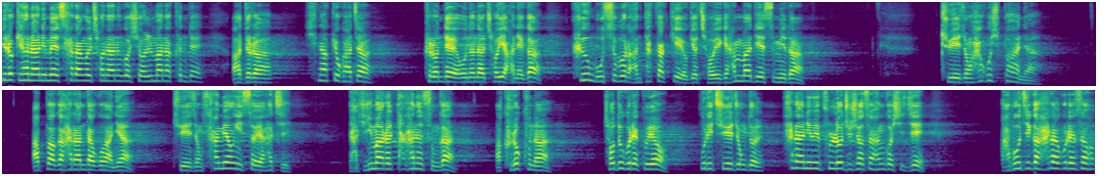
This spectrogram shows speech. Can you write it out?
이렇게 하나님의 사랑을 전하는 것이 얼마나 큰데 아들아 신학교 가자 그런데 어느 날 저희 아내가 그 모습을 안타깝게 여겨 저에게 한마디 했습니다 주의 종 하고 싶어 하냐? 아빠가 하란다고 하냐? 주의 종 사명이 있어야 하지. 야, 이 말을 딱 하는 순간 아 그렇구나. 저도 그랬고요. 우리 주의 종들 하나님이 불러주셔서 한 것이지. 아버지가 하라고 그래서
